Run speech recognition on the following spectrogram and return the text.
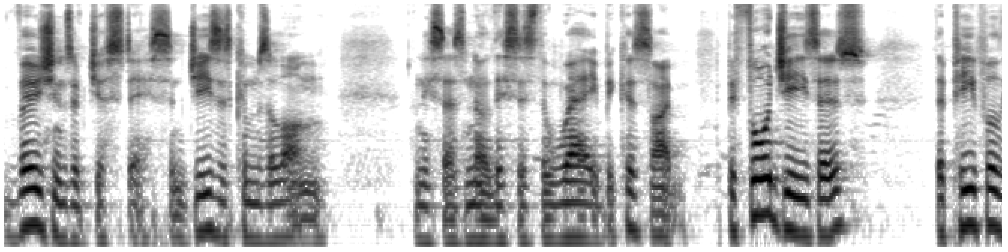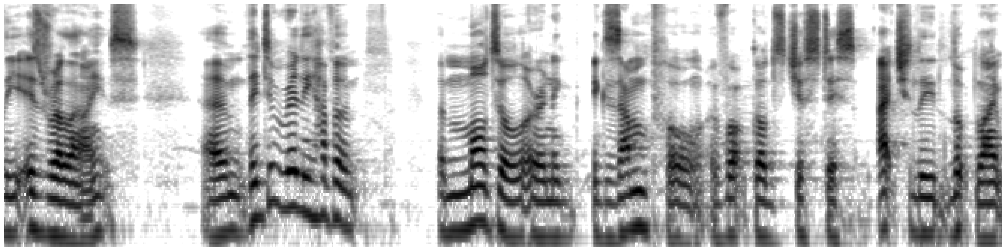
versions of justice. And Jesus comes along and he says, No, this is the way. Because, like, before Jesus, the people, the Israelites, um, they didn't really have a, a model or an example of what God's justice actually looked like,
